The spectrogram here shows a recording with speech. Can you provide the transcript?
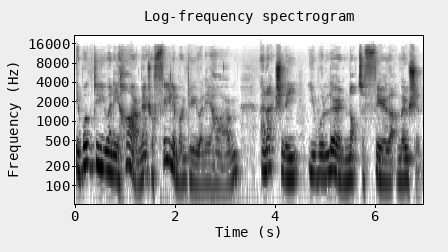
it won't do you any harm. The actual feeling won't do you any harm. And actually, you will learn not to fear that emotion.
